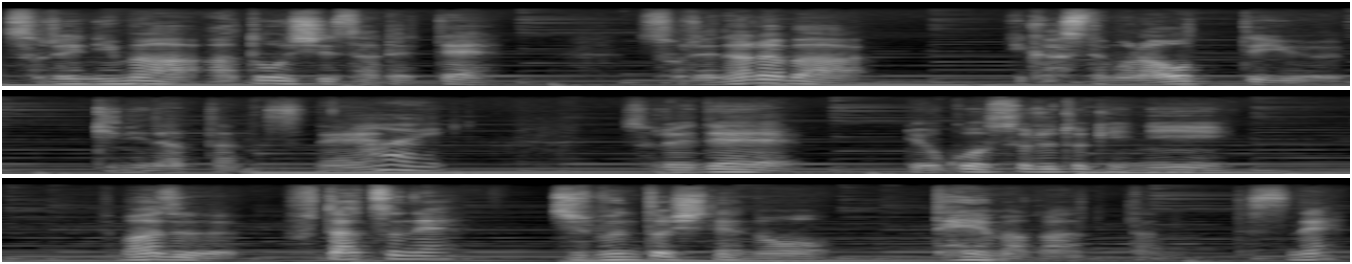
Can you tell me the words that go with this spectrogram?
それにまあ後押しされてそれならば行かせてもらおうっていう気になったんですね。はい。それで旅行する時にまず2つね自分としてのテーマがあったんですね。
